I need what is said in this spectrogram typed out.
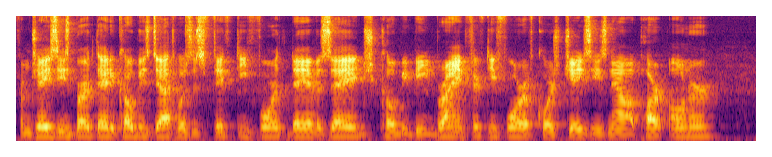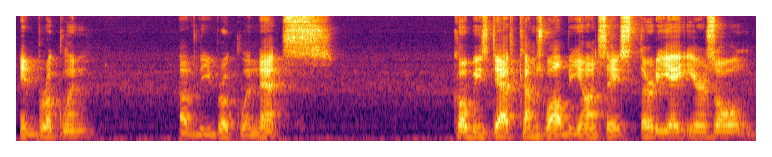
From Jay Z's birthday to Kobe's death was his 54th day of his age. Kobe Bean Bryant, 54. Of course, Jay Z's now a part owner in Brooklyn of the Brooklyn Nets. Kobe's death comes while Beyonce's 38 years old.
